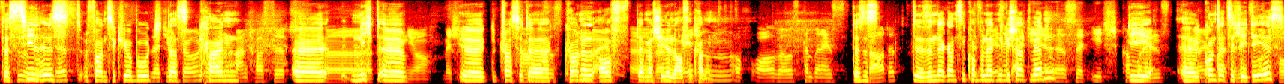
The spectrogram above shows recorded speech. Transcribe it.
Das Ziel ist von Secure Boot, dass kein äh, nicht äh, äh, getrustete Kernel auf der Maschine laufen kann. Das ist der Sinn der ganzen Komponenten, die gestartet werden. Die äh, grundsätzliche Idee ist,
